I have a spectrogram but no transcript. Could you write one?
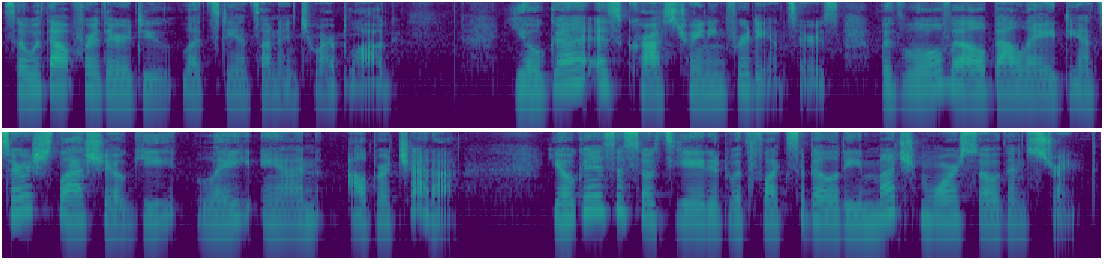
So without further ado, let's dance on into our blog. Yoga as Cross Training for Dancers with Louisville Ballet dancer slash yogi Leigh Ann Albrochetta. Yoga is associated with flexibility much more so than strength.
